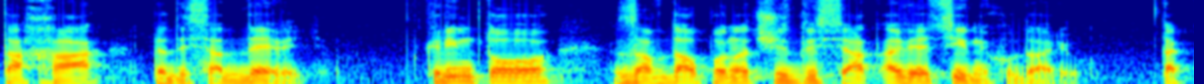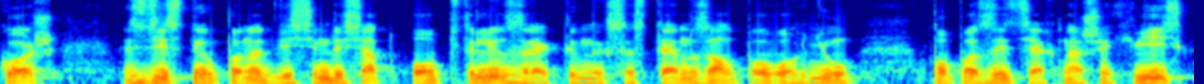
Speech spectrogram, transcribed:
та Х-59. Крім того, завдав понад 60 авіаційних ударів. Також здійснив понад 80 обстрілів з реактивних систем залпового вогню по позиціях наших військ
